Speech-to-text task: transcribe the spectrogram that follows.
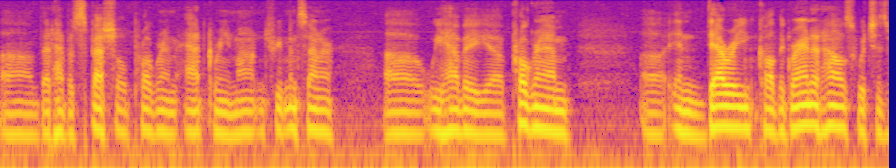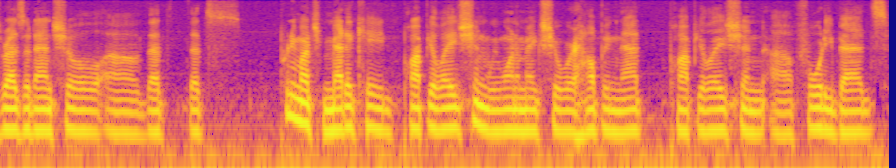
that have a special program at Green Mountain Treatment Center. we have a program uh, in Derry called the Granite House, which is residential. Uh, that that's pretty much Medicaid population. We want to make sure we're helping that population. Uh, 40 beds,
